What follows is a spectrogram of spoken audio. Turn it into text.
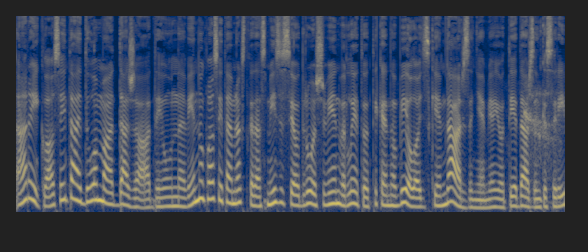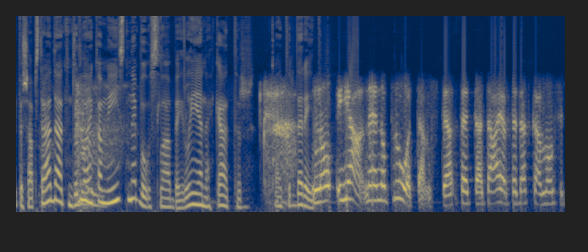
arī klausītāji domā dažādi, un viena no klausītājiem raksta, ka tās mizas jau droši vien var lietot tikai no bioloģiskiem dārzeņiem, ja, jo tie dārzeņi, kas ir īpaši apstrādāti, tur laikam īsti nebūs labi. Liene, kā tur? Kā tur darīt? Nu, jā, nē, nu, protams, tā, tā, tā, tā jau tad atkal mums ir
